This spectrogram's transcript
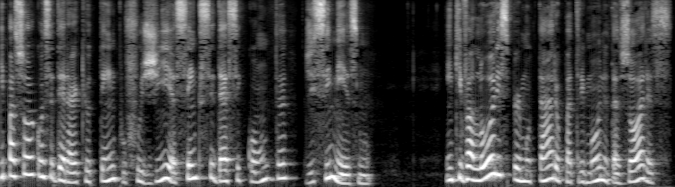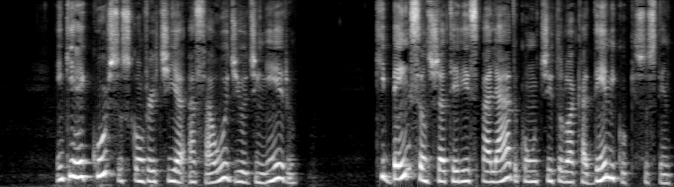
e passou a considerar que o tempo fugia sem que se desse conta de si mesmo. Em que valores permutara o patrimônio das horas? Em que recursos convertia a saúde e o dinheiro? Que bênçãos já teria espalhado com o título acadêmico que sustenta,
